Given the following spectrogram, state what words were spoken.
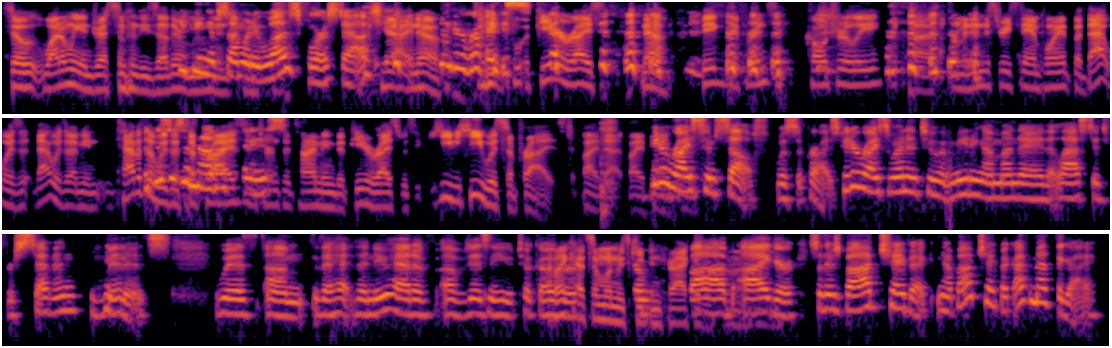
So why don't we address some of these other Speaking of someone who was forced out, yeah, I know. Peter Rice. Peter Rice. Now, big difference culturally uh, from an industry standpoint, but that was that was I mean Tabitha was a surprise in terms of timing, but Peter Rice was he he was surprised by that by Peter being- Rice himself was surprised. Peter Rice went into a meeting on Monday that lasted for seven minutes with um, the head, the new head of, of Disney who took I over. like how someone was keeping track. Bob. Iger. So there's Bob Chapek. Now, Bob Chapek, I've met the guy.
